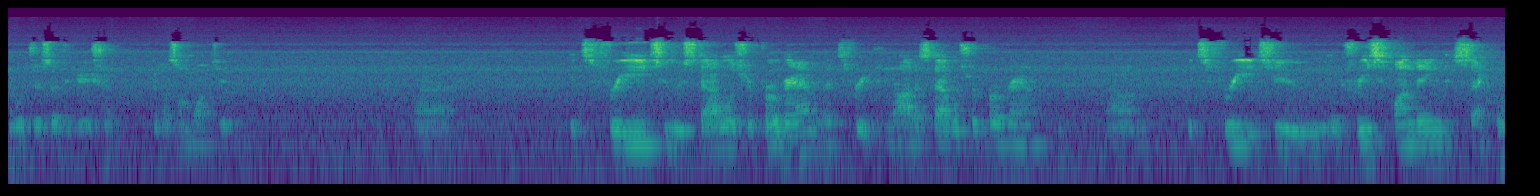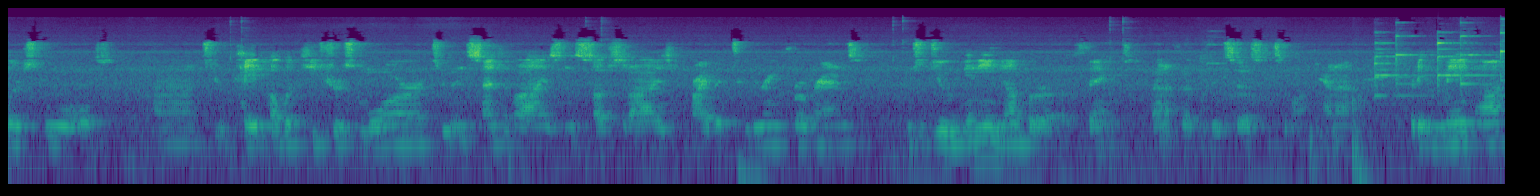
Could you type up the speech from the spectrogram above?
religious education. It doesn't want to. It's free to establish a program. It's free to not establish a program. Um, it's free to increase funding to secular schools, uh, to pay public teachers more, to incentivize and subsidize private tutoring programs, and to do any number of things to benefit the citizens of Montana. But it may not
